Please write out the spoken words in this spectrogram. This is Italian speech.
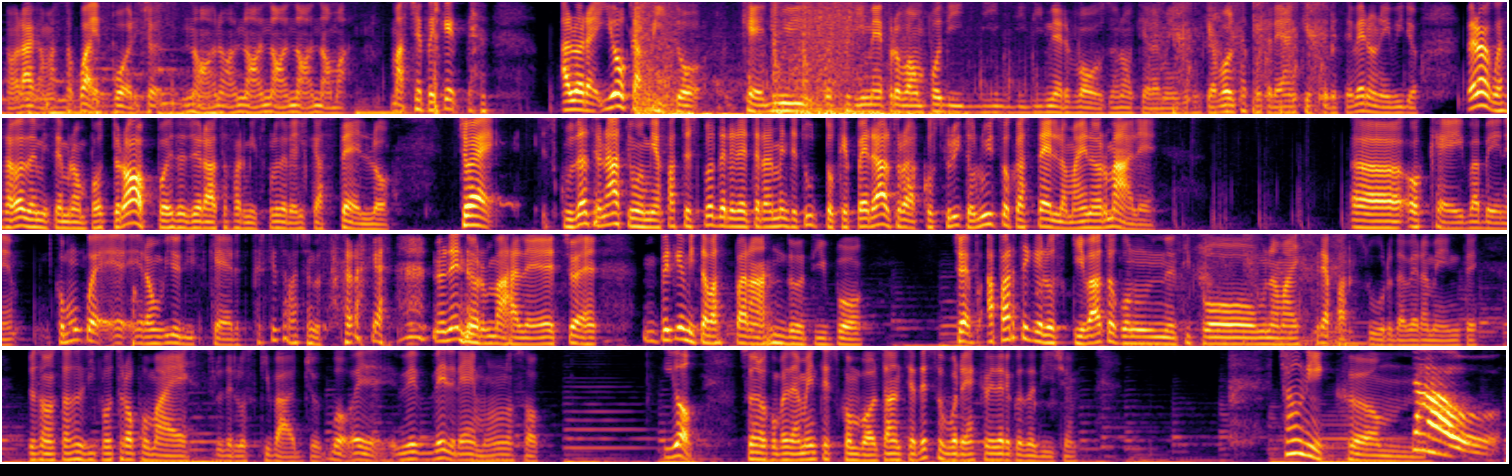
No raga ma sto qua è fuori Cioè no no no no no no Ma, ma c'è perché Allora io ho capito che lui verso di me prova un po' di, di, di, di, nervoso no chiaramente Perché a volte potrei anche essere severo nei video Però questa cosa mi sembra un po' troppo esagerato farmi esplodere il castello Cioè scusate un attimo mi ha fatto esplodere letteralmente tutto Che peraltro ha costruito lui sto castello ma è normale Uh, ok, va bene. Comunque era un video di scherzo. Perché sta facendo sta raga? Non è normale, eh, cioè, perché mi stava sparando, tipo? Cioè, a parte che l'ho schivato con un tipo una maestria pazzurda, veramente. Io sono stato tipo troppo maestro dello schivaggio. Boh, vedremo, non lo so. Io sono completamente sconvolto, anzi adesso vorrei anche vedere cosa dice. Ciao Nick. Ciao.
